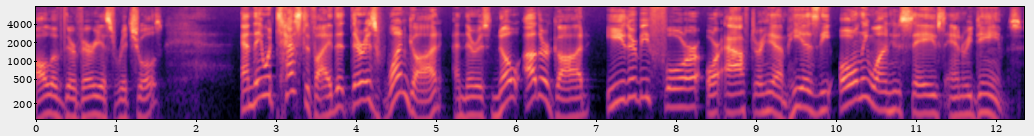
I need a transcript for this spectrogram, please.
all of their various rituals. And they would testify that there is one God and there is no other God either before or after him. He is the only one who saves and redeems.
